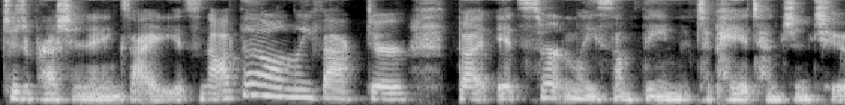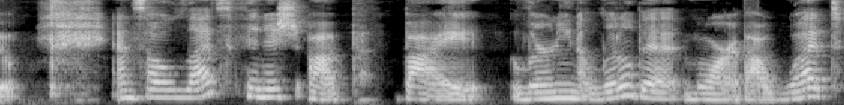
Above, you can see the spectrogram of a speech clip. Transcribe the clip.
to depression and anxiety. It's not the only factor, but it's certainly something to pay attention to. And so let's finish up by learning a little bit more about what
